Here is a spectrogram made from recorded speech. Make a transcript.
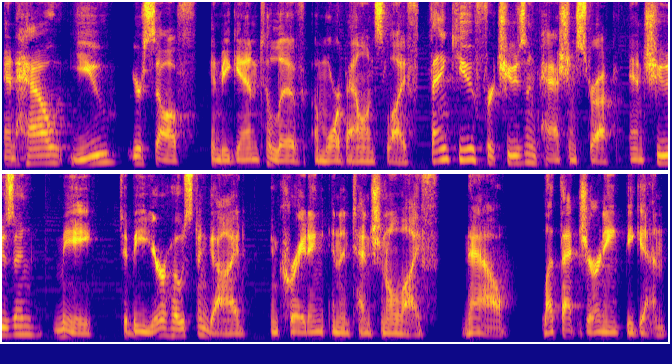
and how you yourself can begin to live a more balanced life. Thank you for choosing Passion Struck and choosing me to be your host and guide in creating an intentional life. Now, let that journey begin.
